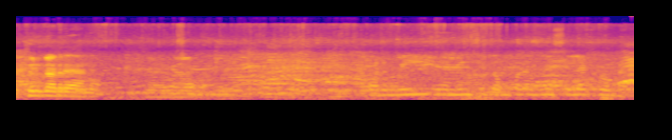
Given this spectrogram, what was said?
इथून काढ रे आणि. तर मी एम एन सी कंपनीत मी सिलेक्ट होतो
